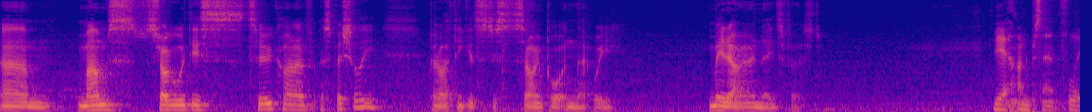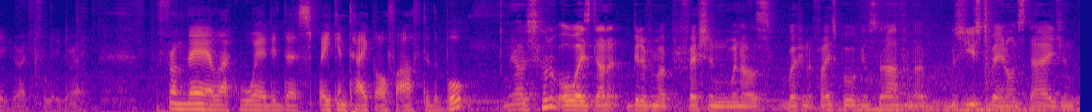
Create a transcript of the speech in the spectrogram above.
um, mums struggle with this too, kind of especially, but I think it's just so important that we meet our own needs first. yeah, hundred percent. Fully agree. Fully agree. From there, like, where did the speak and take off after the book? Yeah, I've sort of always done it a bit of my profession when I was working at Facebook and stuff, and I was used to being on stage, and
